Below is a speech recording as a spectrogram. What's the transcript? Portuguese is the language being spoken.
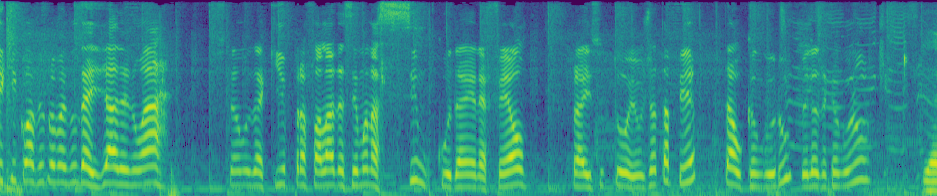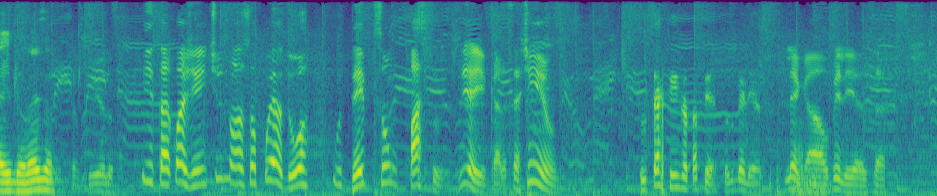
aí, que cofre para mais um 10 Jardas no ar. Estamos aqui para falar da semana 5 da NFL. Para isso tô eu, JP, tá o Canguru, beleza Canguru? E aí, beleza? Tranquilo. E tá com a gente nosso apoiador, o Davidson Passos. E aí, cara, certinho? Tudo certinho, JP, tudo beleza. Legal, beleza.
